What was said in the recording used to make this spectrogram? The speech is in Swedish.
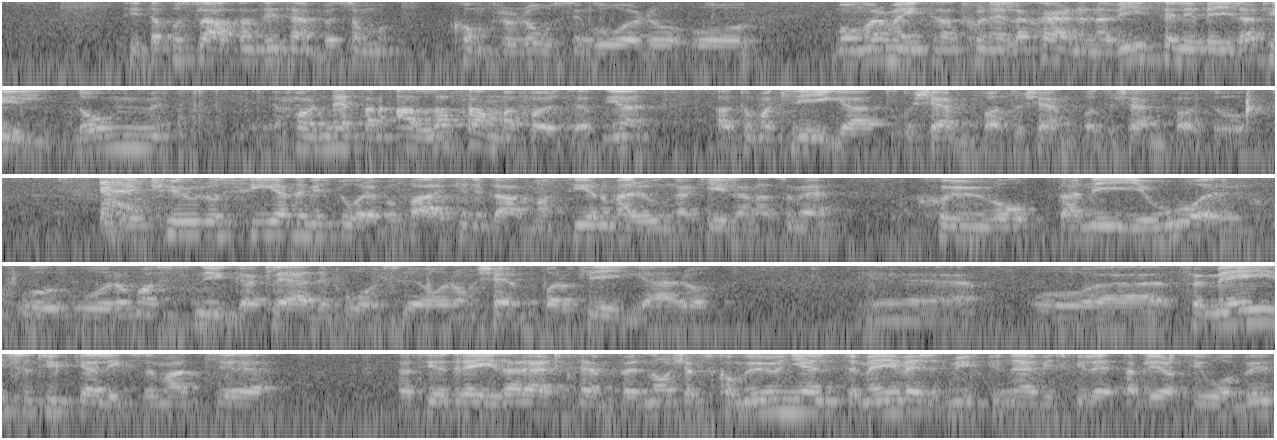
Titta på Zlatan till exempel som kom från Rosengård och, och många av de här internationella stjärnorna vi säljer bilar till, de har nästan alla samma förutsättningar. Att de har krigat och kämpat och kämpat och kämpat. Och det är kul att se när vi står här på parken ibland, man ser de här unga killarna som är 7, 8, 9 år och, och de har snygga kläder på sig och de kämpar och krigar. Och, eh, och eh, för mig så tycker jag liksom att eh, jag ser ett Reidar här till exempel. Norrköpings kommun hjälpte mig väldigt mycket när vi skulle etablera oss i Åby.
